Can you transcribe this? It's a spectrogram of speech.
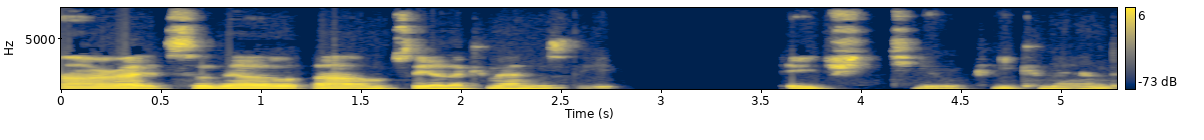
All right, so now, um, so yeah, that command was the HTOP command.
